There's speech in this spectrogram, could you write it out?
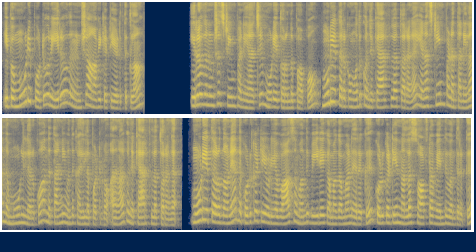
இப்போ மூடி போட்டு ஒரு இருபது நிமிஷம் ஆவி கட்டி எடுத்துக்கலாம். இருபது நிமிஷம் ஸ்டீம் பண்ணியாச்சு. மூடியை திறந்து பார்ப்போம். மூடியை திறக்கும் போது கொஞ்சம் கேர்ஃபுல்லாக தரங்க. ஏன்னா ஸ்டீம் பண்ண தண்ணிலாம் அந்த மூடியில் இருக்கும். அந்த தண்ணி வந்து கையில் பட்டுடும். அதனால் கொஞ்சம் கேர்ஃபுல்லாக திறங்க. மூடியை திறந்தோடனே அந்த கொழுக்கட்டையுடைய வாசம் வந்து வீடே கமகமான்னு இருக்குது கொழுக்கட்டையும் நல்லா சாஃப்டாக வெந்து வந்திருக்கு.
